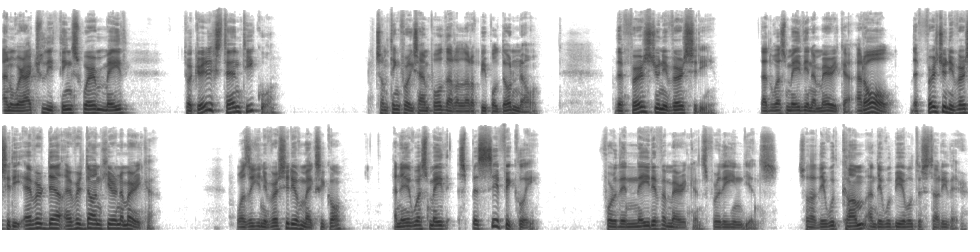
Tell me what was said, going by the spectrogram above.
and where actually things were made to a great extent equal. Something, for example, that a lot of people don't know. The first university that was made in America at all, the first university ever, de- ever done here in America, was the University of Mexico, and it was made specifically for the Native Americans, for the Indians, so that they would come and they would be able to study there.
